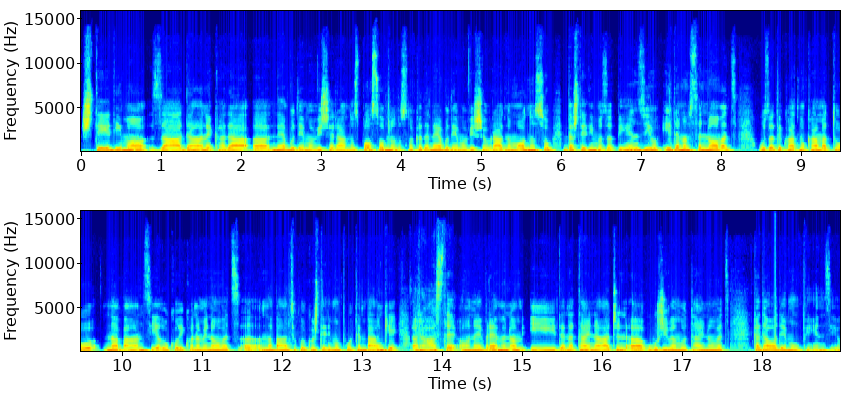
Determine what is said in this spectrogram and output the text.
štedimo za dane kada e, ne budemo više radno sposobni, odnosno kada ne budemo više u radnom odnosu, da štedimo za penziju i da nam se novac uz adekvatnu kamatu na banci, jel ukoliko nam je novac e, na banci, ukoliko štedimo putem banke, raste onaj vremenom i da na taj način uh, uživamo taj novac kada odemo u penziju.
